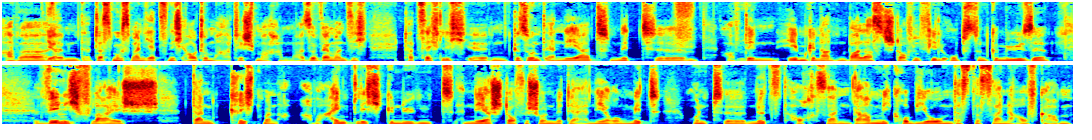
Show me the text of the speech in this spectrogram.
Aber ja. ähm, das muss man jetzt nicht automatisch machen. Also wenn man sich tatsächlich ähm, gesund ernährt mit äh, auf mhm. den eben genannten Ballaststoffen, viel Obst und Gemüse, wenig mhm. Fleisch, dann kriegt man aber eigentlich genügend Nährstoffe schon mit der Ernährung mit und äh, nützt auch seinem Darmmikrobiom, dass das seine Aufgaben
